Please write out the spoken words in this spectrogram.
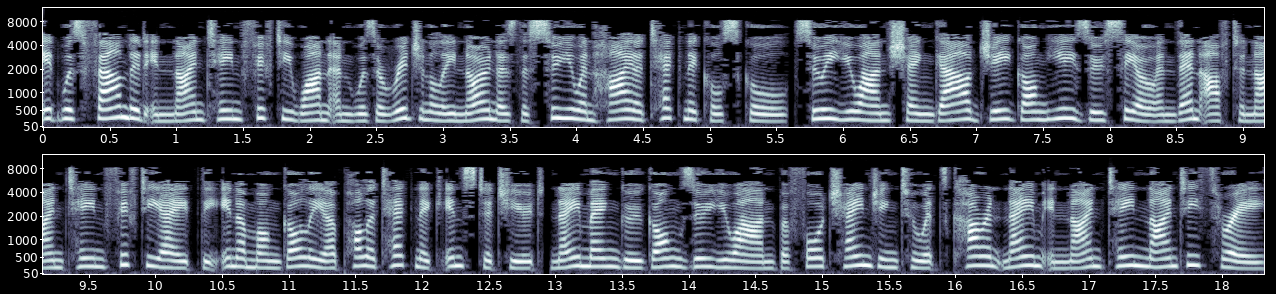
It was founded in 1951 and was originally known as the Suiyuan Higher Technical School Suiyuan Shengao Ji Gongyi Zusio and then after 1958 the Inner Mongolia Polytechnic Institute Neimengu Gongzu Yuan before changing to its current name in 1993.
